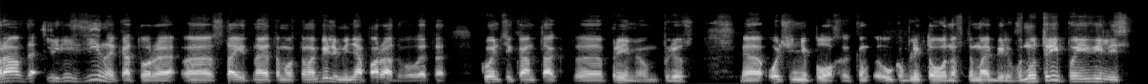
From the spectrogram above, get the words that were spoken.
Правда, и резина, которая э, стоит на этом автомобиле, меня порадовала. Это Conti Contact э, Premium Plus. Э, очень неплохо укомплектован автомобиль. Внутри появились,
